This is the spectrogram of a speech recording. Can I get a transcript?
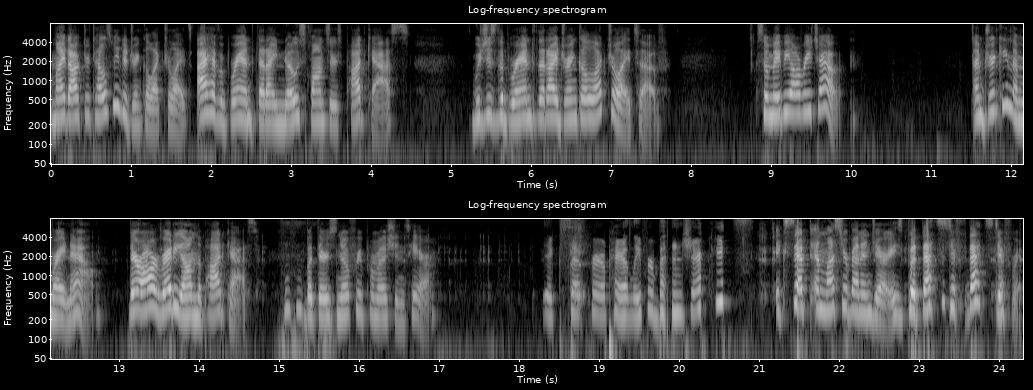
My doctor tells me to drink electrolytes. I have a brand that I know sponsors podcasts, which is the brand that I drink electrolytes of. So maybe I'll reach out. I'm drinking them right now. They're already on the podcast, but there's no free promotions here. Except for apparently for Ben and Jerry's. Except unless you're Ben and Jerry's, but that's diff- that's different.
